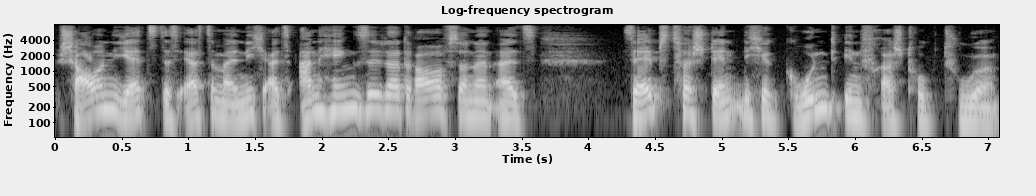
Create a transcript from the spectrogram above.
schauen jetzt das erste Mal nicht als Anhängsel da drauf, sondern als selbstverständliche Grundinfrastruktur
